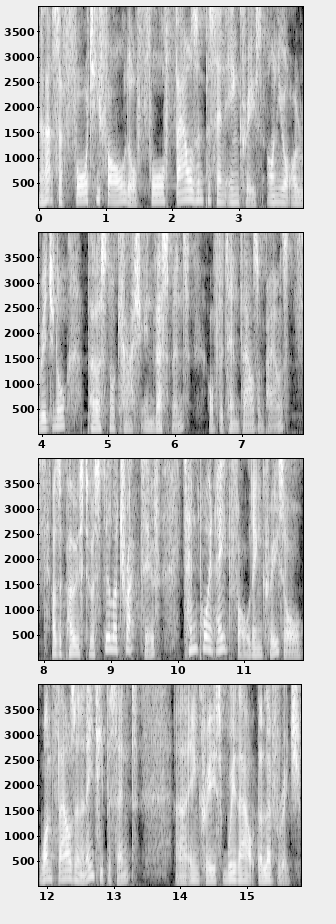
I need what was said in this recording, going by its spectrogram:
Now, that's a 40 fold or 4,000% increase on your original personal cash investment of the £10,000, as opposed to a still attractive 10.8 fold increase or 1,080% uh, increase without the leverage.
